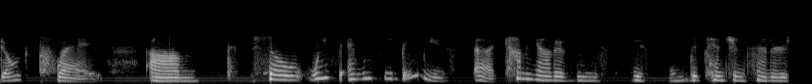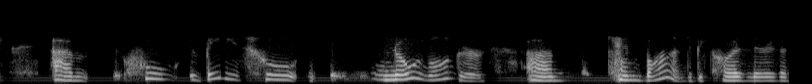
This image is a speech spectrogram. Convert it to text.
don't play. Um, so we and we see babies uh, coming out of these these detention centers um, who babies who no longer um, can bond because there is a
